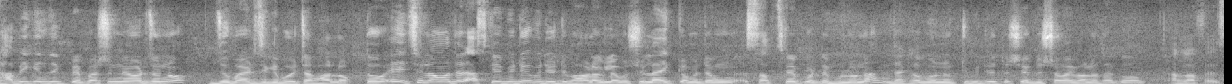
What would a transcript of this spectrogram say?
ঢাবি কেন্দ্রিক প্রিপারেশন নেওয়ার জন্য জুবাইর জিকে বইটা ভালো। তো এই ছিল আমাদের আজকের ভিডিও ভিডিওটি ভালো লাগলে অবশ্যই লাইক কমেন্ট এবং সাবস্ক্রাইব করতে ভুলো না। দেখাবো অন্য একটি ভিডিওতে সে সবাই ভালো থাকো। আল্লাহ হাফেজ।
